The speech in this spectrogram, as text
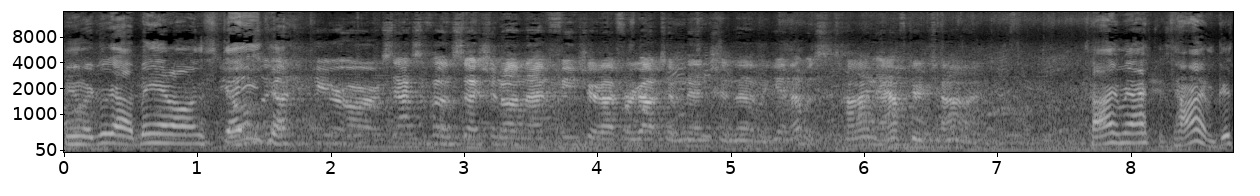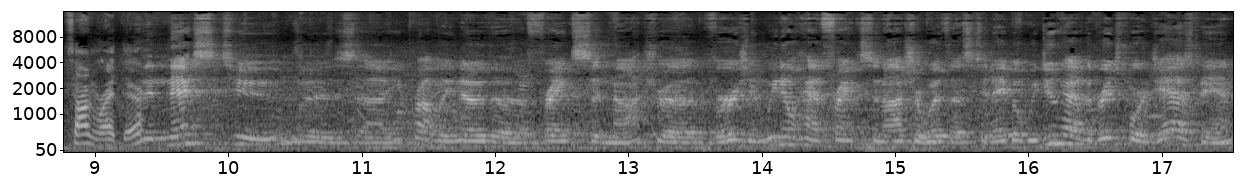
we got a band on You stage. got to hear our saxophone section on that feature, I forgot to mention them again. That was Time After Time. Time after time, good song right there. The next tune was, uh, you probably know the Frank Sinatra version. We don't have Frank Sinatra with us today, but we do have the Bridgeport Jazz Band,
